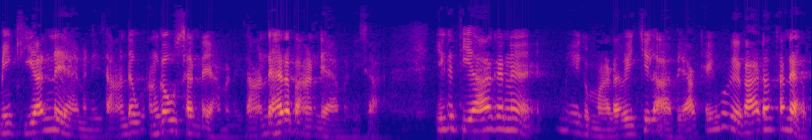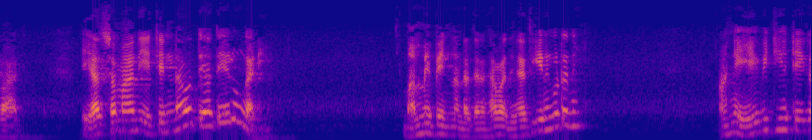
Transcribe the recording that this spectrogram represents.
මේ කියන්නේ යෑම නිසා අඟ උස්සන්න යෑම නිසා අන්ධහැර පාණ්ඩ යෑම නිසා. ඒක තියාගෙන මේක මඩ වෙච්ච ලාභයක්. ඒක කාටවත් අන්ධහැර පාන්න. එයා සමාධිය එතෙන්වොත් එයා තේරුම් ගනි. මම මේ පෙන්වන්න දැන සමාධිය නැති කෙනෙකුටනේ. අනේ ඒ විදිහට ඒක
